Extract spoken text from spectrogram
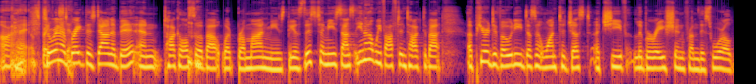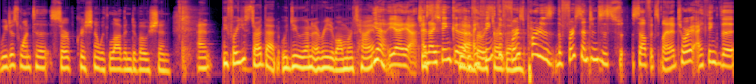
All right, let's break So we're going to break this down a bit and talk also about what Brahman means because this to me sounds you know how we've often talked about a pure devotee doesn't want to just achieve liberation from this world. We just want to serve Krishna with love and devotion. And Before you start that, would you want to read it one more time? Yeah, yeah, yeah. and I think uh, yeah, I think the start the- first part is the first sentence is self-explanatory. I think the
